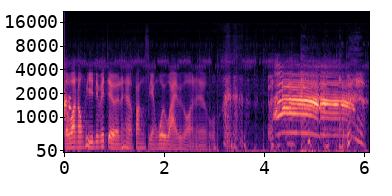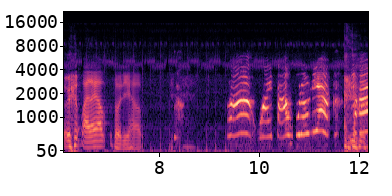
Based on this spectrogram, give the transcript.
แต่ว่าน้องพีนี่ไม่เจอนะฮะฟังเสียงโวยวายไปก่อนนะโอ้เฮ้ยไปแล้วครับ สวัสดีครับควายตามกูแล้วเนี่ยไม่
